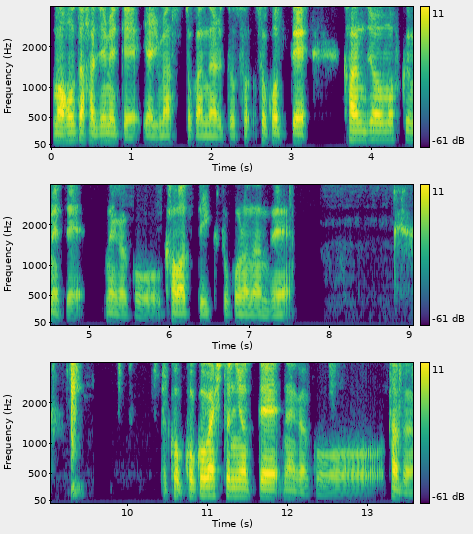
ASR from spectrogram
まあ本当初めてやりますとかになると、そ、そこって感情も含めて、なんかこう変わっていくところなんで、こ、ここが人によって、なんかこう、多分、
